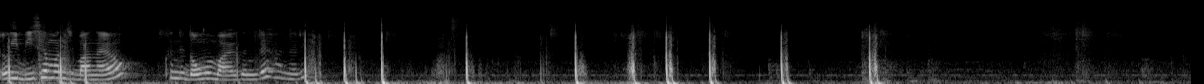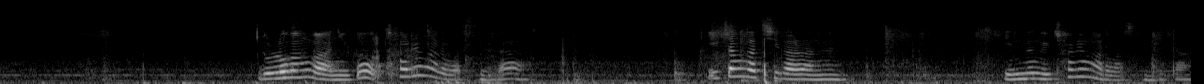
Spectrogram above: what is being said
여기 미세먼지 많아요? 근데 너무 맑은데 하늘이? 놀러 간 거 아니고 촬영하러 왔습니다. 일단 같이 가라는 예능을 촬영하러 왔습니다.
